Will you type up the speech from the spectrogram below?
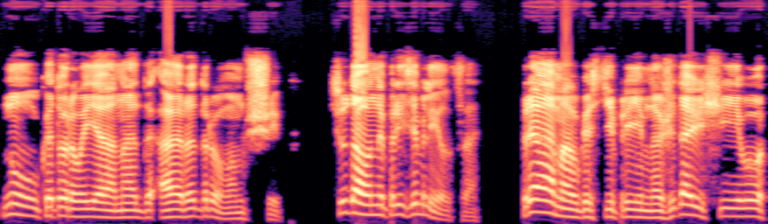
ну, которого я над аэродромом сшиб. Сюда он и приземлился, прямо в гостеприимно ожидающие его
